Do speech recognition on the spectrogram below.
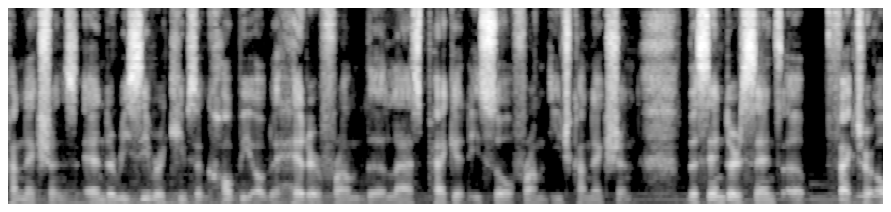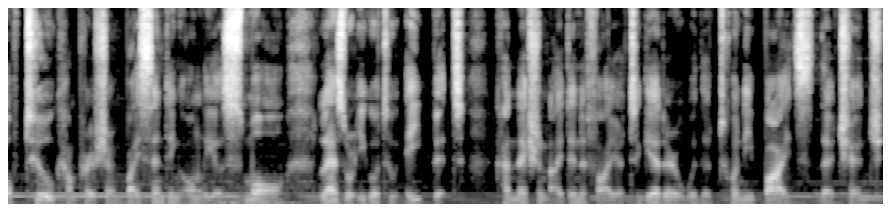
connections, and the receiver keeps a copy of the header from the last packet it saw from each connection. The sender sends a factor of 2 compression by sending only a small, less or equal to 8 bit connection identifier together with the 20 bytes that change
